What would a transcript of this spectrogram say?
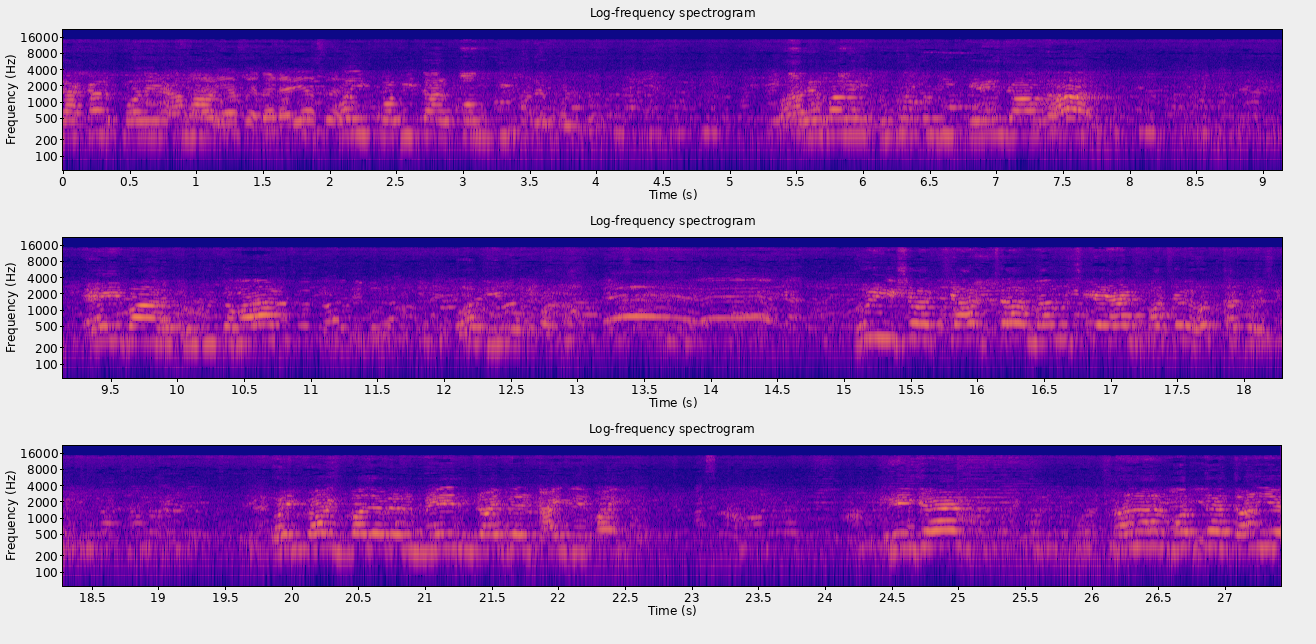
দেখার পরে আমার ওই কবিতার পঙ্ক্তি করে পড়ল। বারে বারে ঘুঘু তুমি খেয়ে যাও ধান। এইবার ঘুঘু তোমার দুইশো চারটা মানুষকে এক বছরে হত্যা করেছে। ওই কক্সবাজারের মেইন ড্রাইভের গাইডে পাই নিজের থানার মধ্যে দাঁড়িয়ে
